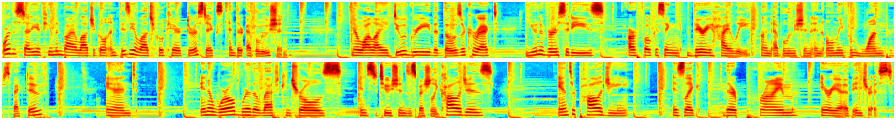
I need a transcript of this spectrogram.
or the study of human biological and physiological characteristics and their evolution. Now, while I do agree that those are correct, universities are focusing very highly on evolution and only from one perspective. And in a world where the left controls institutions, especially colleges, anthropology is like their prime area of interest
